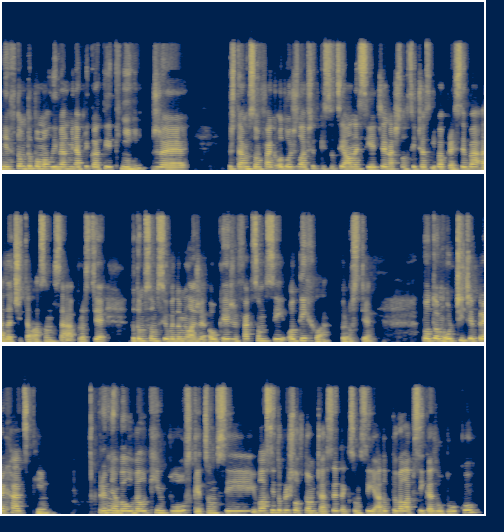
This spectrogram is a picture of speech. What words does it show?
mne v tomto pomohli veľmi napríklad tie knihy, že že tam som fakt odložila všetky sociálne siete, našla si čas iba pre seba a začítala som sa. Proste potom som si uvedomila, že OK, že fakt som si oddychla proste. Potom určite prechádzky. Pre mňa bol veľkým plus, keď som si, vlastne to prišlo v tom čase, tak som si adoptovala psíka z útulku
